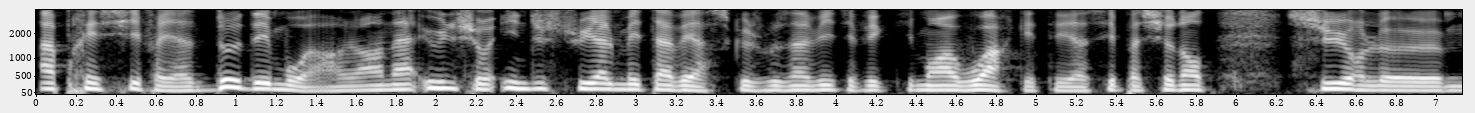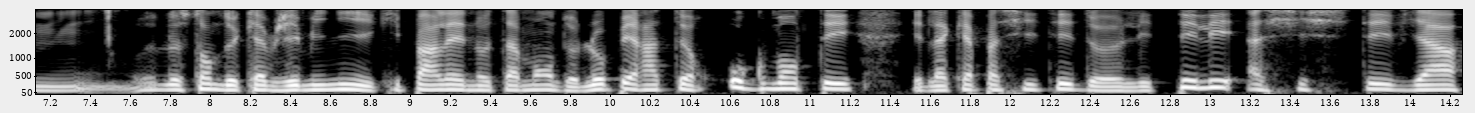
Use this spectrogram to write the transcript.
apprécié. Enfin, il y a deux démos. Alors, en a une sur Industrial Metaverse que je vous invite effectivement à voir, qui était assez passionnante sur le, le stand de Capgemini et qui parlait notamment de l'opérateur augmenté et de la capacité de les téléassister via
